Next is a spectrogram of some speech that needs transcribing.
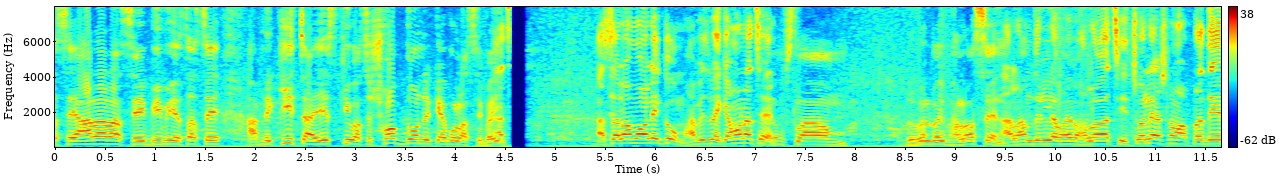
আছে, আর আর আছে বিবিএস আছে। আপনি কি চাই এসকিউ আছে সব ধরনের কেবল আছে ভাই। আচ্ছা। আসসালামু আলাইকুম। হাফিজ ভাই কেমন আছেন? আসসালাম রুবেল ভাই ভালো আছেন? আলহামদুলিল্লাহ ভাই ভালো আছি। চলে আসলাম আপনাদের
